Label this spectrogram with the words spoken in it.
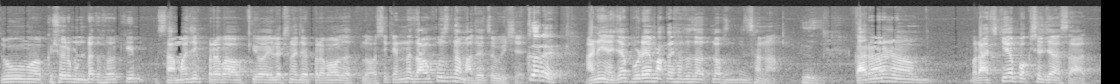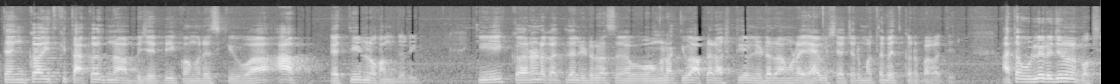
तूं किशोर म्हणटा तसो की सामाजीक प्रभाव किंवा इलेक्शनाचेर प्रभाव जातलो अशें केन्ना जावपूच ना म्हादयचो विशय करेक्ट. आनी हेच्या फुडें म्हाका तो जातलो असो दिसना. कारण राजकीय पक्ष जे आसात तांकां इतकी ताकद ना बी जे पी काँग्रेस किंवा आप हे तीन लोकांक तरी. की कर्नाटकांतल्या लिडरा वांगडा किंवा आपल्या राष्ट्रीय लिडरा वांगडा ह्या विशयाचेर मतभेद करपा खातीर. आतां उरले रिजनल पक्ष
